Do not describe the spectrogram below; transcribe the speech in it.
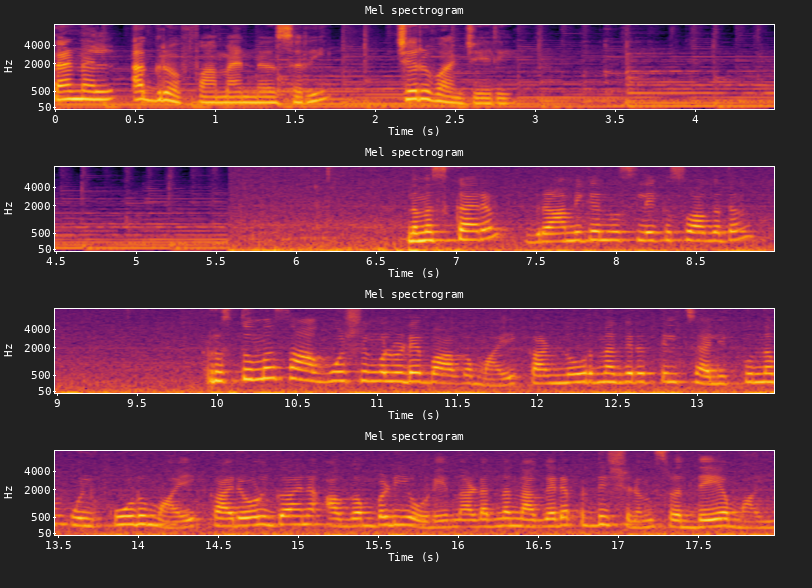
Thanal agro farm and nursery Cheruvanchery നമസ്കാരം. ഗ്രാമിക ന്യൂസിലേക്ക് സ്വാഗതം. ക്രിസ്തുമസ് ആഘോഷങ്ങളുടെ ഭാഗമായി കണ്ണൂർ നഗരത്തിൽ ചലിക്കുന്ന പുൽക്കൂടുമായി കരോൾ ഗാന അകമ്പടിയോടെ നടന്ന നഗരപ്രദക്ഷിണം ശ്രദ്ധേയമായി.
